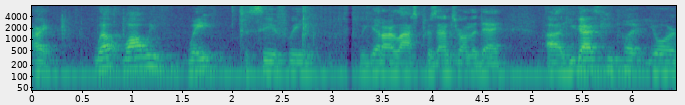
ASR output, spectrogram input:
All right, well, while we wait to see if we, we get our last presenter on the day, uh, you guys can put your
